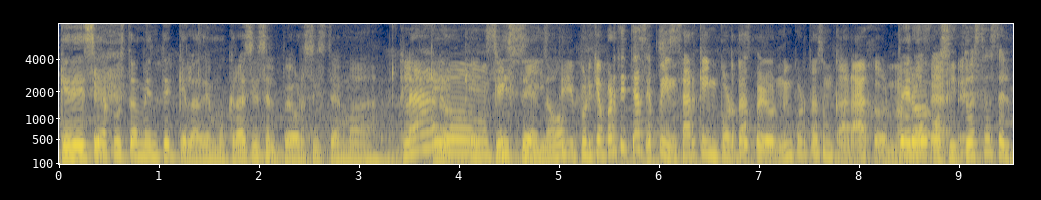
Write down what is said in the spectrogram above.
que decía justamente que la democracia es el peor sistema. Claro, que- que existe, ¿no? Porque aparte te hace pensar que importas, pero no importas un carajo, ¿no? Pero- O sea, O si tú estás del-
